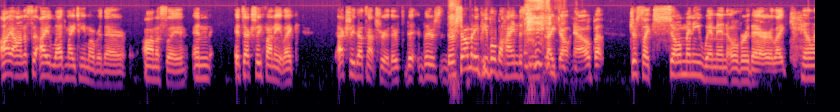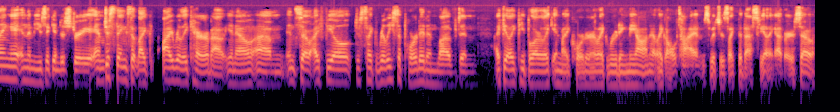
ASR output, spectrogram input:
i honestly i love my team over there honestly and it's actually funny. Like, actually, that's not true. There's there's there's so many people behind the scenes that I don't know, but just like so many women over there, like killing it in the music industry, and just things that like I really care about, you know. Um, and so I feel just like really supported and loved, and I feel like people are like in my corner, like rooting me on at like all times, which is like the best feeling ever. So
